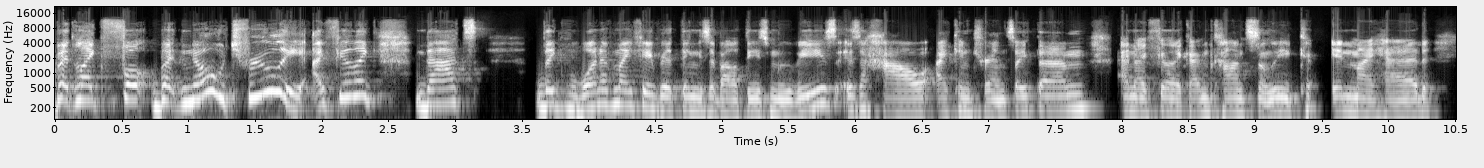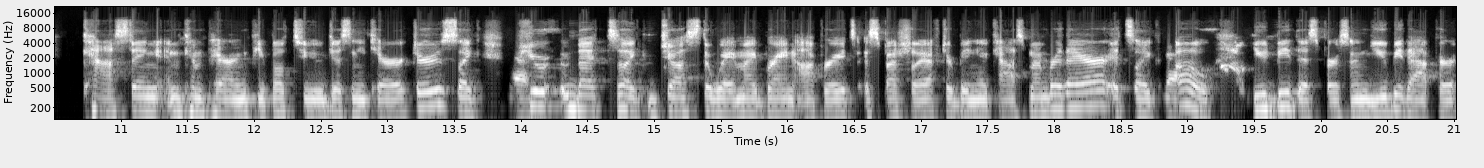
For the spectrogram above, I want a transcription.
but like full but no truly i feel like that's like one of my favorite things about these movies is how i can translate them and i feel like i'm constantly in my head casting and comparing people to disney characters like Yes. pure that's like just the way my brain operates especially after being a cast member there it's like Yeah. oh you'd be this person you'd be that person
